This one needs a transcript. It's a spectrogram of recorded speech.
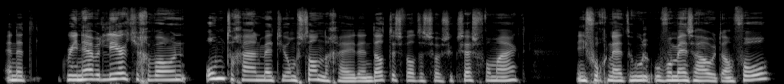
En het Green Habit leert je gewoon om te gaan met die omstandigheden. En dat is wat het zo succesvol maakt. En je vroeg net hoe, hoeveel mensen houden het dan vol?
